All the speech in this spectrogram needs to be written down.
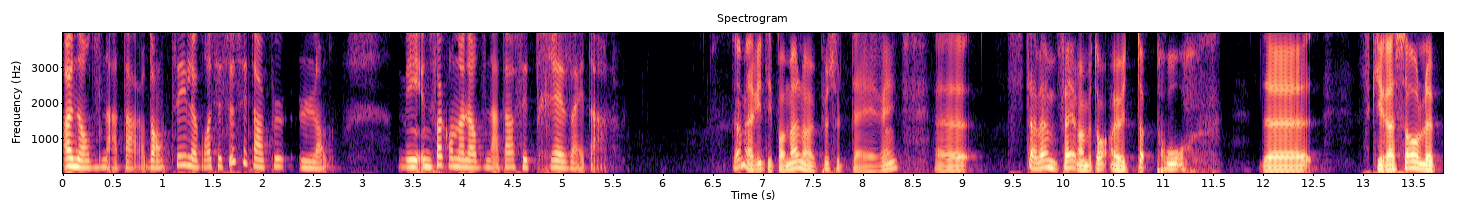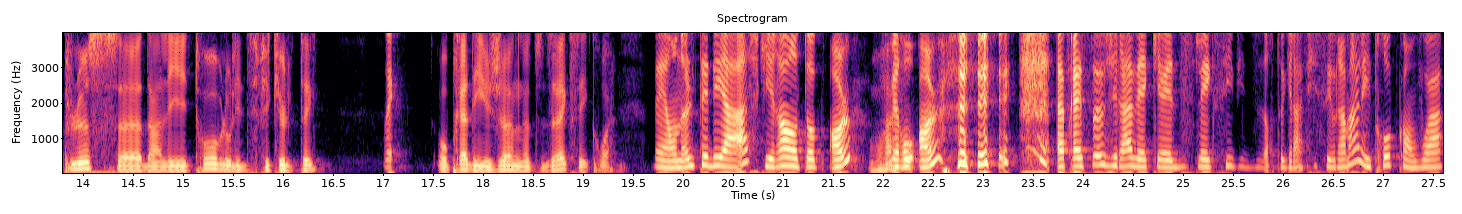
un ordinateur. Donc, tu sais, le processus est un peu long. Mais une fois qu'on a l'ordinateur, c'est très aidant. là. Toi, Marie, tu es pas mal un peu sur le terrain. Si tu avais à me faire, un, mettons, un top 3 de ce qui ressort le plus euh, dans les troubles ou les difficultés Oui. auprès des jeunes, là, tu dirais que c'est quoi? Bien, on a le TDAH qui rend en top 1. Ouais. numéro 1. Après ça, j'irai avec euh, dyslexie puis dysorthographie. C'est vraiment les troubles qu'on voit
